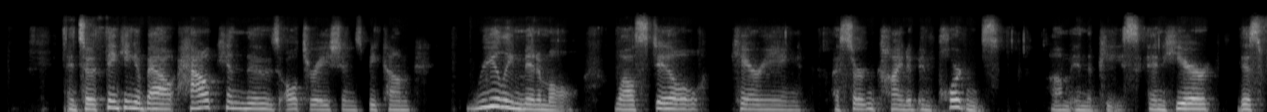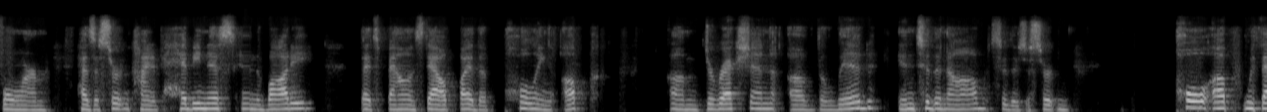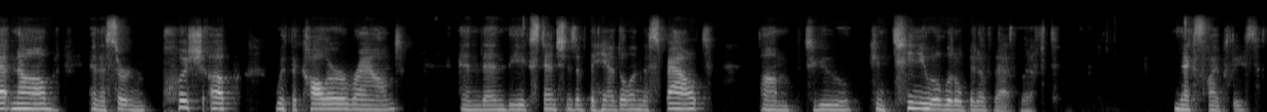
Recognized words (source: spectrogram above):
And so thinking about how can those alterations become really minimal while still carrying a certain kind of importance um, in the piece. And here, this form has a certain kind of heaviness in the body that's balanced out by the pulling up um, direction of the lid into the knob. So there's a certain pull up with that knob and a certain push up with the collar around, and then the extensions of the handle and the spout um, to continue a little bit of that lift. Next slide, please.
